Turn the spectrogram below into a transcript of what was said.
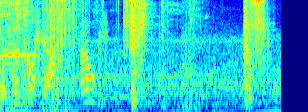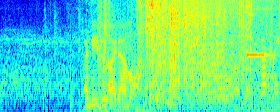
Let's go here. Allons-y. I need light ammo. That way.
